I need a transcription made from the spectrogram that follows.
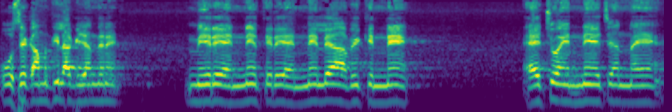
ਉਸੇ ਕੰਮ ਤੇ ਲੱਗ ਜਾਂਦੇ ਨੇ। ਮੇਰੇ ਇੰਨੇ, ਤੇਰੇ ਇੰਨੇ ਲਿਆ ਵੀ ਕਿੰਨੇ। ਐ ਚੋ ਇੰਨੇ ਚ ਇੰਨੇ।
